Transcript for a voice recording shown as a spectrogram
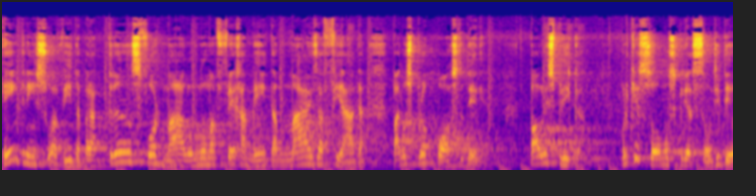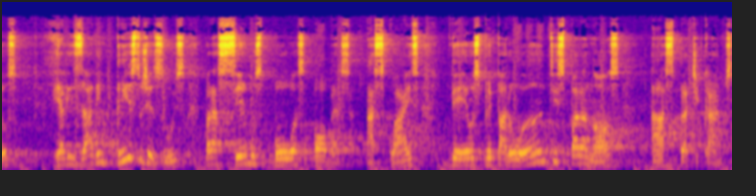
entrem em sua vida para transformá-lo numa ferramenta mais afiada para os propósitos dele. Paulo explica: porque somos criação de Deus, realizada em Cristo Jesus para sermos boas obras, as quais Deus preparou antes para nós as praticarmos.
